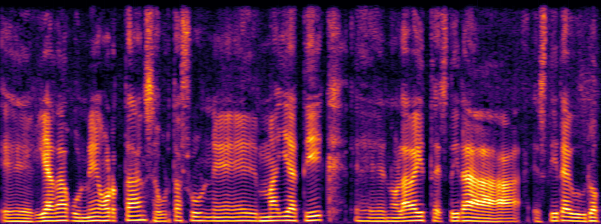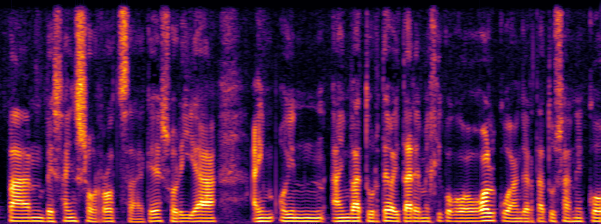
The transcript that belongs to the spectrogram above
e, egia da gune hortan segurtasun e, mailatik e, nolabait ez dira ez dira Europan bezain zorrotzak, ez? Hori ja hain, oin, hainbat urte baita ere Mexikoko golkoan gertatu zaneko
